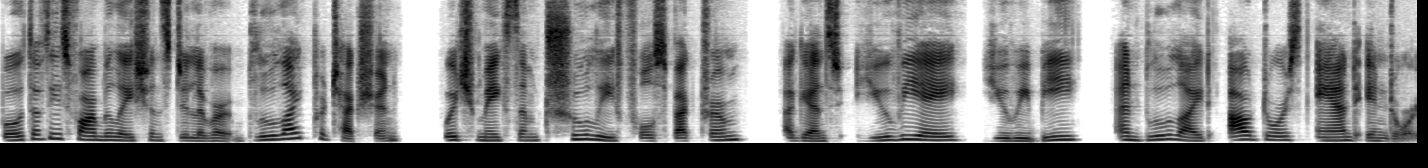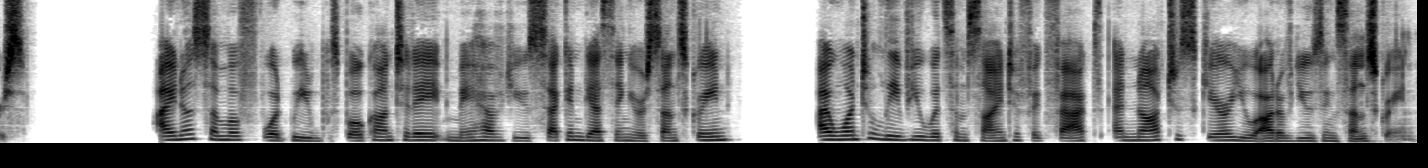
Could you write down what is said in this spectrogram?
both of these formulations deliver blue light protection, which makes them truly full spectrum against UVA, UVB, and blue light outdoors and indoors. I know some of what we spoke on today may have you second guessing your sunscreen. I want to leave you with some scientific facts and not to scare you out of using sunscreen.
